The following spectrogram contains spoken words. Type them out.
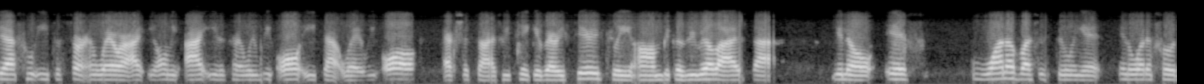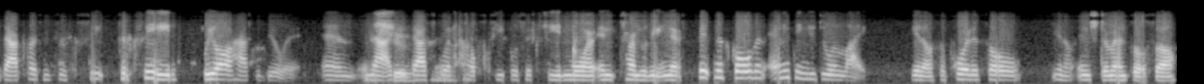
Jeff who eats a certain way or I only I eat a certain way. We all eat that way. We all exercise. We take it very seriously um, because we realize that, you know, if one of us is doing it, in order for that person to succeed, succeed we all have to do it. And, and I Sure. think that's what helps people succeed more in terms of meeting their fitness goals and anything you do in life. You know, support is so, you know, instrumental. So,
